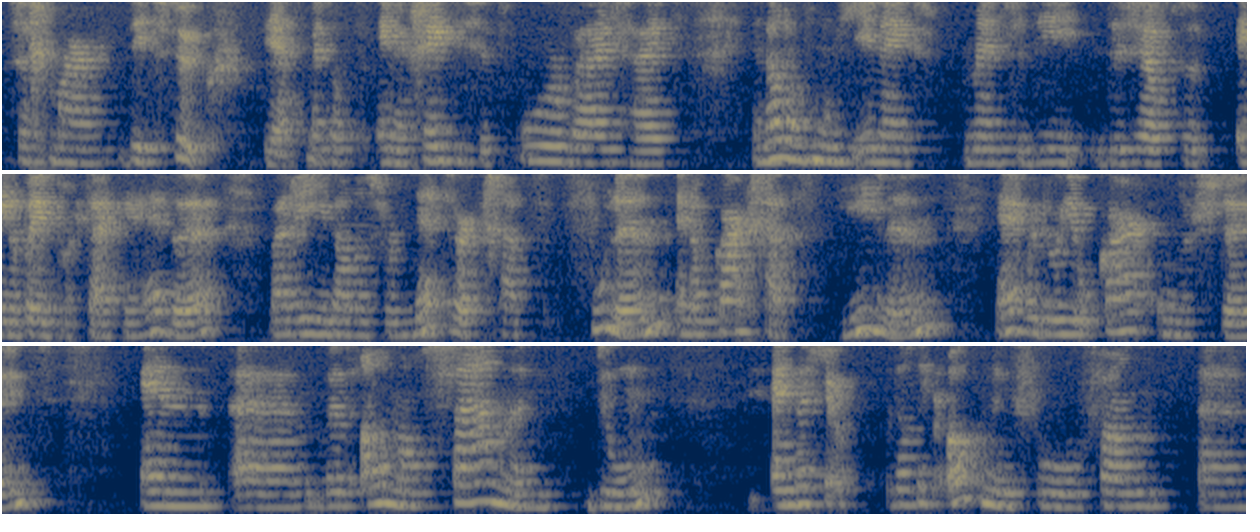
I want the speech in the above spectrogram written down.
zeg maar, dit stuk. Ja. Met dat energetische, het oerwijsheid. En dan ontmoet je ineens mensen die dezelfde één op één praktijken hebben, waarin je dan een soort netwerk gaat voelen en elkaar gaat healen, hè, waardoor je elkaar ondersteunt en ehm, we het allemaal samen doen. En dat, je, ook- dat ik ook nu voel van, ehm,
